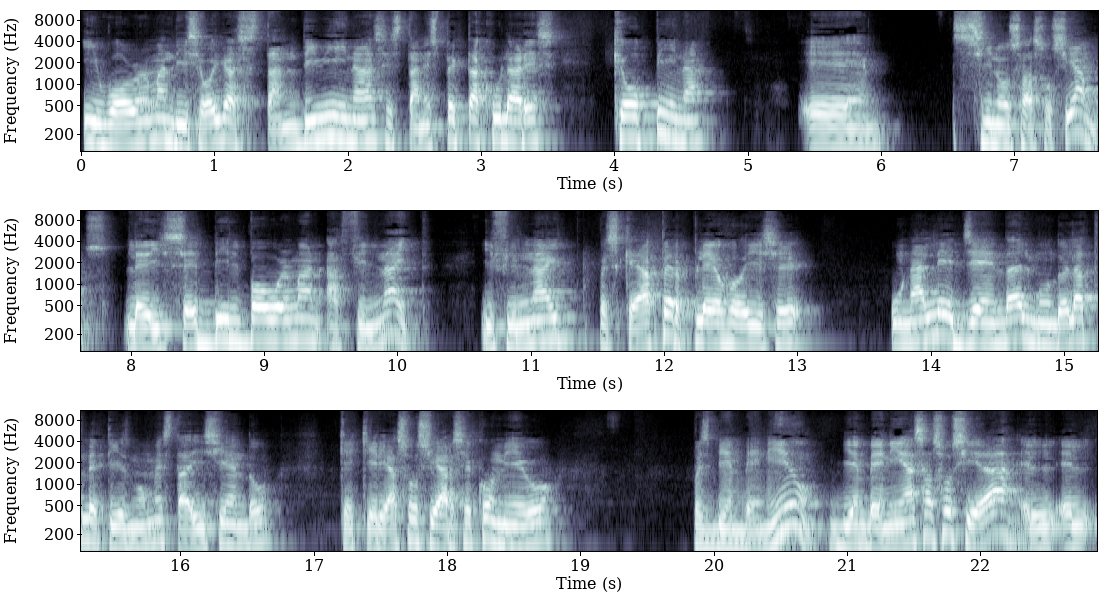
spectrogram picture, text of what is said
y Bowerman dice, oiga, están divinas, están espectaculares, ¿qué opina? Eh, si nos asociamos, le dice Bill Bowerman a Phil Knight. Y Phil Knight pues queda perplejo, dice, una leyenda del mundo del atletismo me está diciendo que quiere asociarse conmigo, pues bienvenido, bienvenida a esa sociedad. Él,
